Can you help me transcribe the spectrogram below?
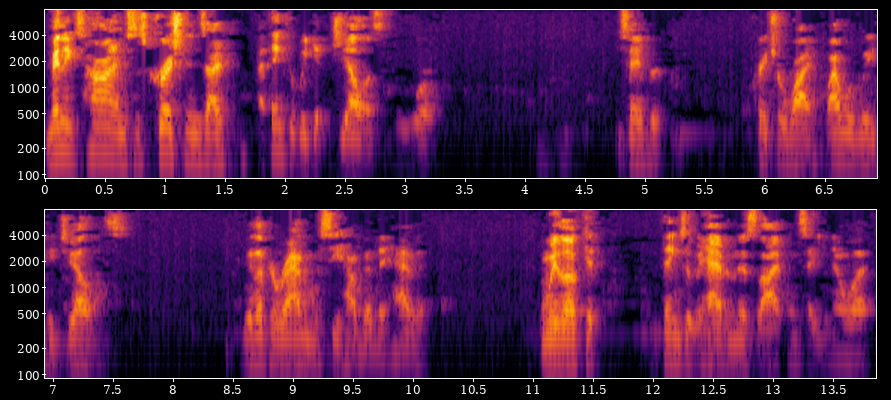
Many times as Christians, I, I think that we get jealous of the world. You say, but preacher, why? Why would we be jealous? We look around and we see how good they have it. And we look at the things that we have in this life and say, you know what?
